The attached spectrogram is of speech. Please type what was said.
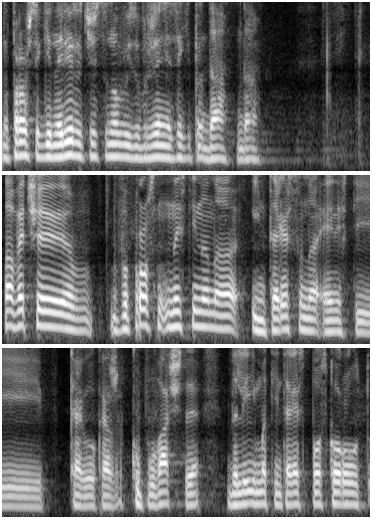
направо ще генерира чисто ново изображение всеки път. Да, да. Това вече е въпрос наистина на интереса на NFT как да го кажа, купувачите, дали имат интерес по-скоро от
